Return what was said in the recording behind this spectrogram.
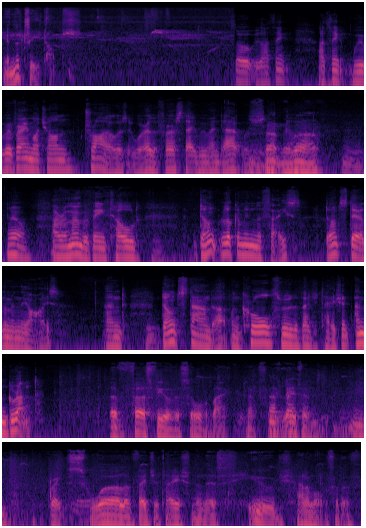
in the treetops. So I think I think we were very much on trial, as it were. The first day we went out was certainly were. Mm. Yeah. I remember being told, "Don't look them in the face, don't stare them in the eyes, and mm. don't stand up and crawl through the vegetation and grunt." The first view of a silverback, absolutely. Mm. Great swirl of vegetation and this huge animal sort of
